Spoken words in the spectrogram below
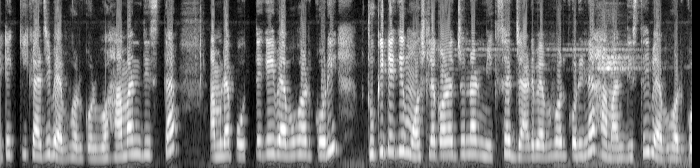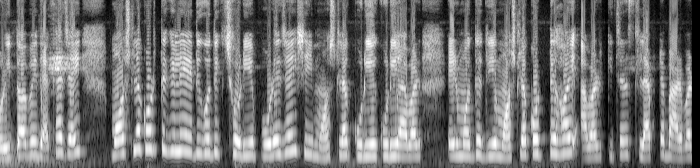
এটা কি কাজে ব্যবহার করব? হামান দিস্তা, আমরা প্রত্যেকেই ব্যবহার করি। টুকিটাকি মশলা করার জন্য আর মিক্সার জার ব্যবহার করি না, হামান দিস্তেই ব্যবহার করি। তবে দেখা যায়, মশলা করতে গেলে এদিক ওদিক ছড়িয়ে পড়ে যায়, সেই মশলা কুড়িয়ে কুড়িয়ে আবার এর মধ্যে দিয়ে মশলা করতে হয়। আবার কিচেন স্ল্যাবটা বারবার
